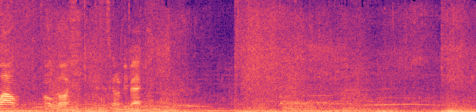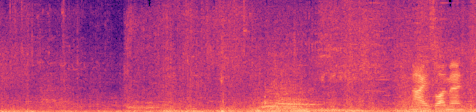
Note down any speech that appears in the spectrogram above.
Wow. Oh gosh. This is gonna be bad. Nice one, man.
